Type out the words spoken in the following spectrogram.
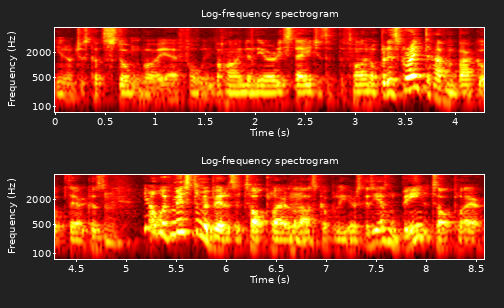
you know just got stung by uh, falling behind in the early stages of the final. But it's great to have him back up there because you know we've missed him a bit as a top player the last couple of years because he hasn't been a top player.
